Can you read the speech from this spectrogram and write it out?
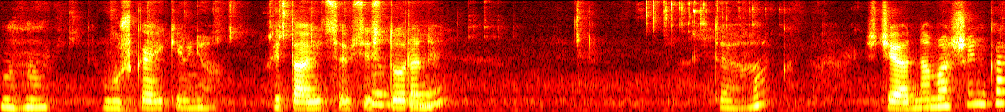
Угу. Вушка, які в нього. Хитаються всі сторони. Так. Ще одна машинка.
